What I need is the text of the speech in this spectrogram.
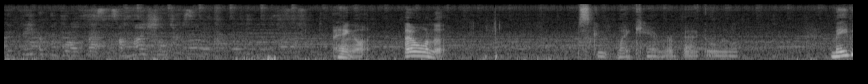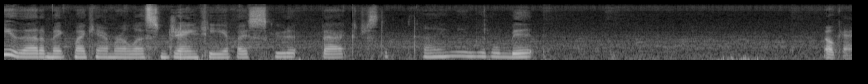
The fate of the world rests on my shoulders. Hang on. I wanna scoot my camera back a little. Maybe that'll make my camera less janky if I scoot it back just a tiny little bit. Okay.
